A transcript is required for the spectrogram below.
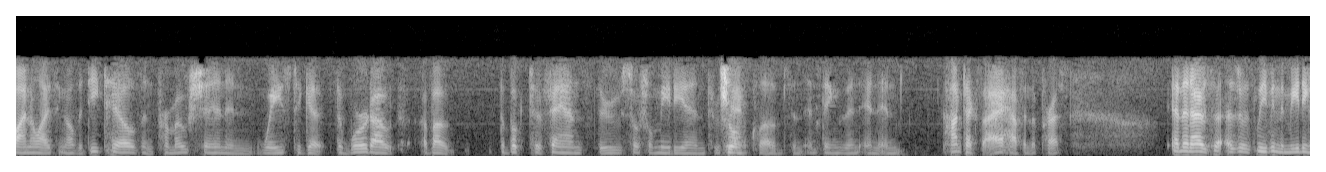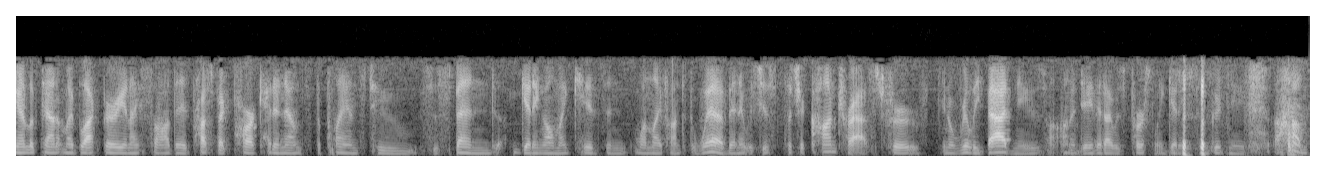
finalizing all the details and promotion and ways to get the word out about the book to fans through social media and through sure. fan clubs and, and things and, and, and contacts I have in the press. And then I was, as I was leaving the meeting, I looked down at my BlackBerry and I saw that Prospect Park had announced the plans to suspend getting all my kids and One Life onto the web, and it was just such a contrast for you know really bad news on a day that I was personally getting some good news. Um,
